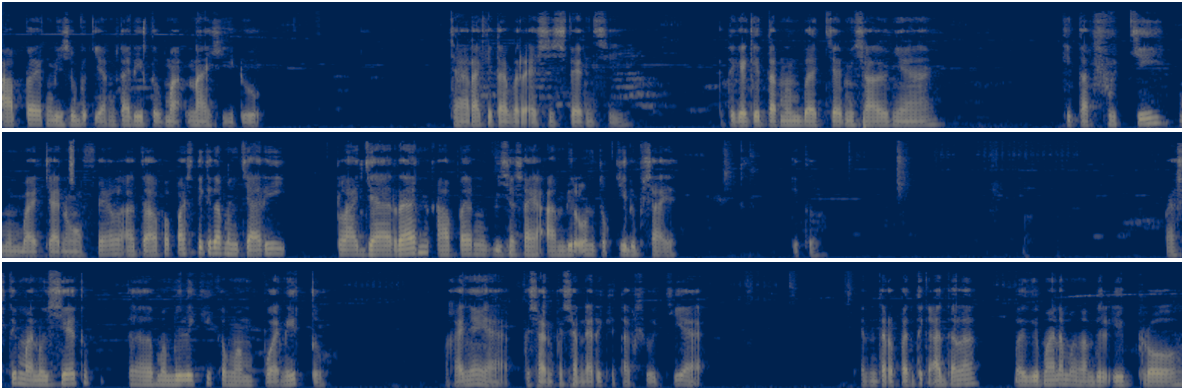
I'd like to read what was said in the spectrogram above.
apa yang disebut yang tadi itu makna hidup. Cara kita bereksistensi. Ketika kita membaca misalnya kitab suci, membaca novel atau apa pasti kita mencari pelajaran apa yang bisa saya ambil untuk hidup saya. Gitu. Pasti manusia itu e, memiliki kemampuan itu. Makanya ya pesan-pesan dari kitab suci ya yang terpenting adalah bagaimana mengambil ibro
